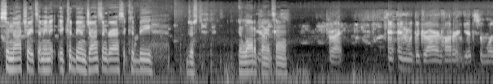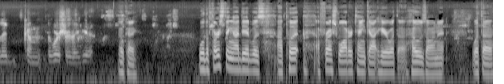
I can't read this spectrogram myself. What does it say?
So nitrates. I mean, it, it could be in Johnson grass. It could be just a lot of Yeah. plants, huh? Right. And, and with the drier and hotter it gets, the more they become, the worse they get. Okay. Well, the first thing I did was I put a fresh water tank out here with a hose on it, with a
